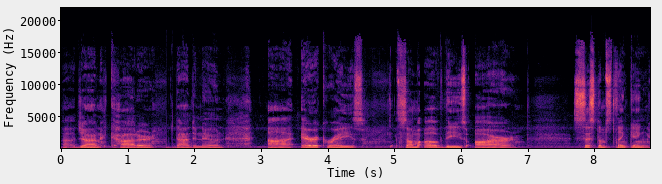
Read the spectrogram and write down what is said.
uh, John Kotter, Don DeNoon, uh, Eric Ries. Some of these are systems thinking,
